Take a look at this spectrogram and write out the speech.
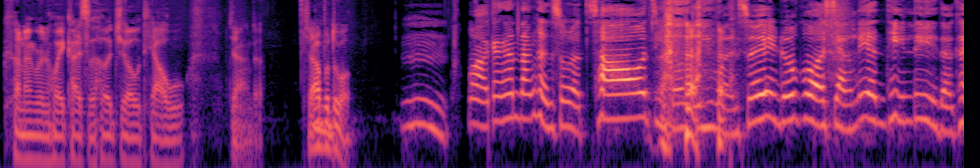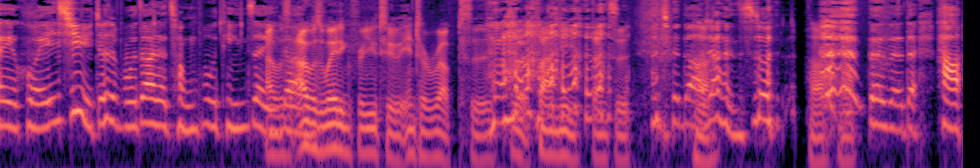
可能人会开始喝酒跳舞，这样的差不多。嗯， 哇，刚刚当肯说了超级多的英文，所以如果想练听力的，可以回去，就是不断的重复听这一段。I was, I was waiting for you to interrupt the 翻译，单词我觉得好像很顺。好，对对对，好，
